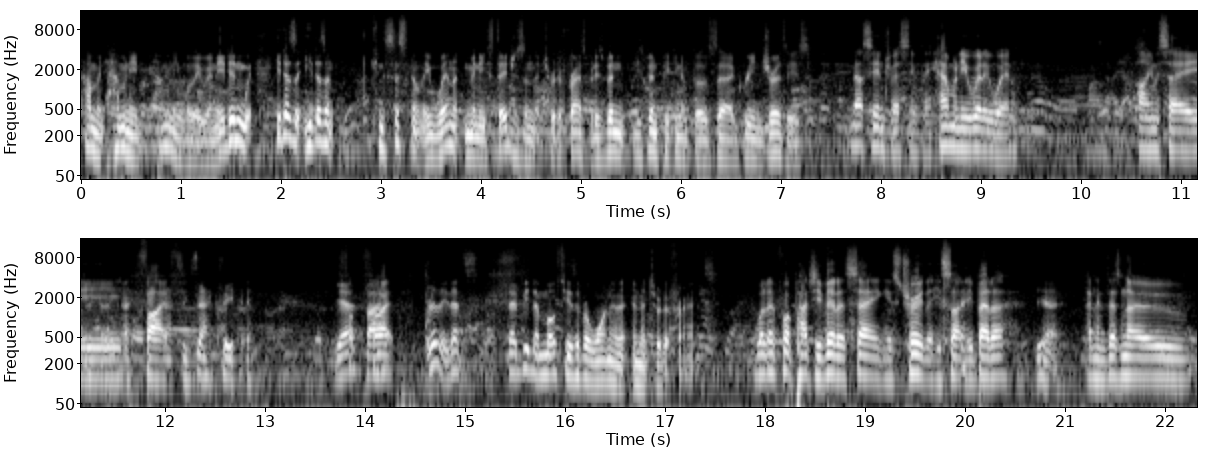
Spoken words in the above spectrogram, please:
how many how many how many will he win? He didn't. He doesn't. He doesn't consistently win many stages in the Tour de France, but he's been he's been picking up those uh, green jerseys. That's the interesting thing. How many will he win? I'm going to say five. That's exactly it. Yeah, five. Really, that's that'd be the most he's ever won in a, in a Tour de France. Well, if what Patxi is saying is true, that he's slightly better, yeah, and if there's no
